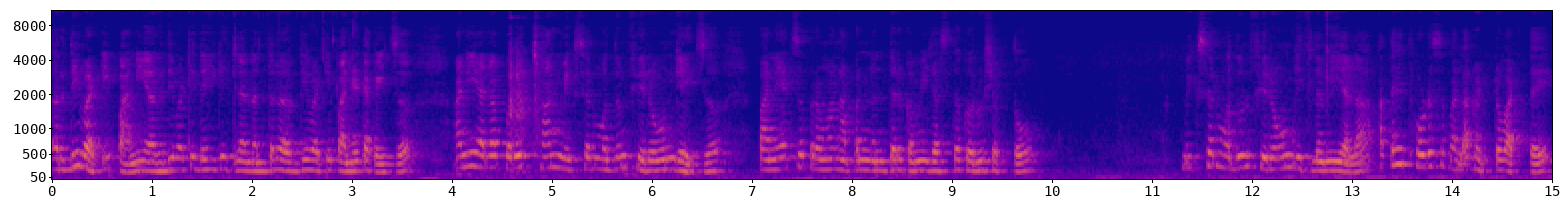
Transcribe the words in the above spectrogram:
अर्धी वाटी पाणी. अर्धी वाटी दही घेतल्यानंतर अर्धी वाटी पाणी टाकायचं आणि याला परत छान मिक्सरमधून फिरवून घ्यायचं. पाण्याचं प्रमाण आपण नंतर कमी जास्त करू शकतो. मिक्सरमधून फिरवून घेतलं मी याला. आता हे थोडंसं मला घट्ट वाटतंय.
